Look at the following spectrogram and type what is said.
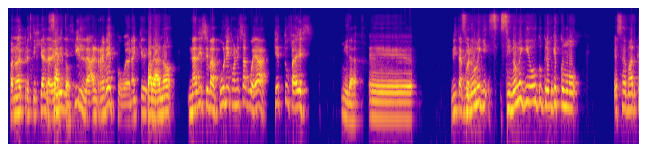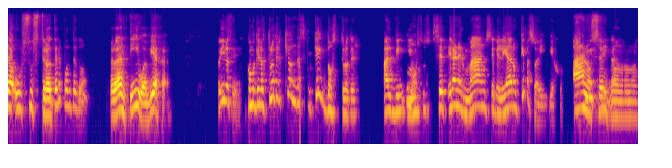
para no desprestigiarla. Exacto. Deberían decirla al revés, pues, weón. Hay que... Para no, Nadie se vacune con esa weá. ¿Qué estufa es? mira, eh, Ni te si, acuerdas. no me, equi- si no me equivoco, creo que es como esa marca Ursus Trotter, ponte tú, pero es antigua, es vieja. Oye, los- Sí. como que los trotters, ¿qué onda? ¿Por qué hay dos trotters? Alvin y No. Ursus. ¿Se- ¿Eran hermanos? ¿Se pelearon? ¿Qué pasó ahí, viejo? Ah, no sé, no, no, no.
